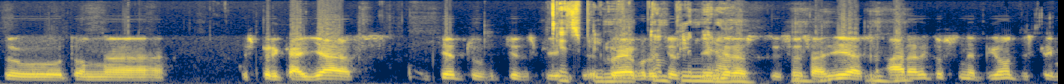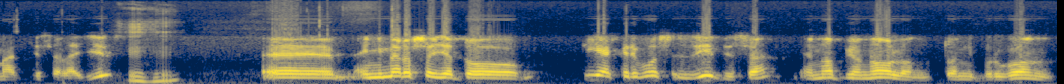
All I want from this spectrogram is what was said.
του, των, ε, της πυρκαγιάς και του, και της, και του Εύρου και της πλημμύρας της Θεσσαλίας, mm-hmm. άρα δηλαδή των συνεπειών της κλιματικής αλλαγής. Mm-hmm. Ε, ενημέρωσα για το τι ακριβώς ζήτησα ενώπιον όλων των Υπουργών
